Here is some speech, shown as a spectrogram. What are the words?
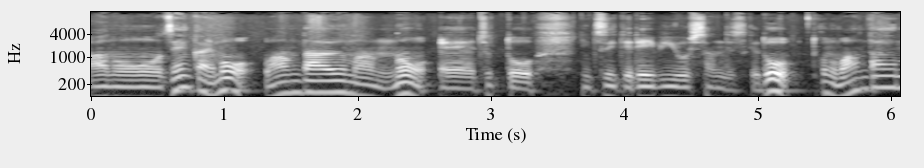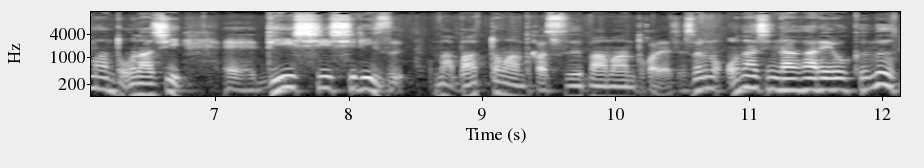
あの前回も「ワンダーウーマンの」えーちょっとについてレビューをしたんですけどこの「ワンダーウーマン」と同じ、えー DC シリーズ、まあ、バットマンとかスーパーマンとかですねそれの同じ流れを組む、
